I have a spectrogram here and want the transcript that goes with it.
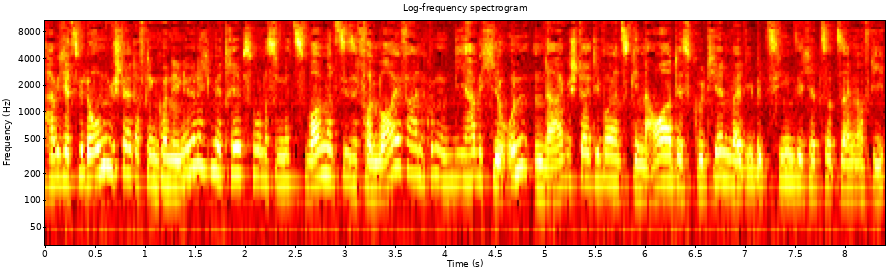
Habe ich jetzt wieder umgestellt auf den kontinuierlichen Betriebsmodus und jetzt wollen wir uns diese Verläufe angucken. Die habe ich hier unten dargestellt, die wollen wir jetzt genauer diskutieren, weil die beziehen sich jetzt sozusagen auf die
